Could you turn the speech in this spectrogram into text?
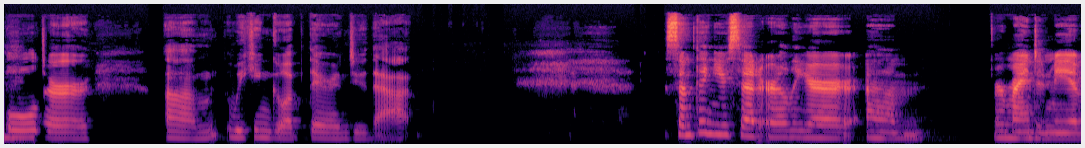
mm. older um, we can go up there and do that something you said earlier um, reminded me of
